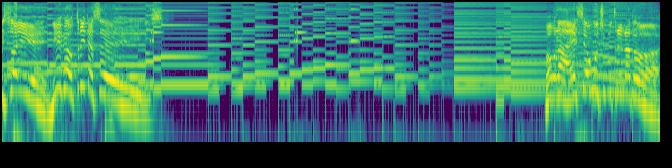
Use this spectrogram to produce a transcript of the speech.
É isso aí, nível 36! Vamos lá, esse é o último treinador!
